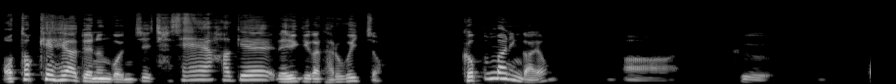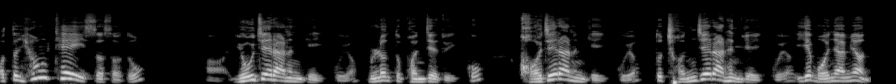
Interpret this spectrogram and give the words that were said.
어떻게 해야 되는 건지 자세하게 레이기가 다루고 있죠. 그것뿐만인가요? 아, 그 어떤 형태에 있어서도 어, 요제라는 게 있고요. 물론 또 번제도 있고 거제라는 게 있고요. 또 전제라는 게 있고요. 이게 뭐냐면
